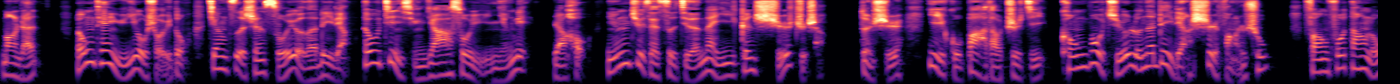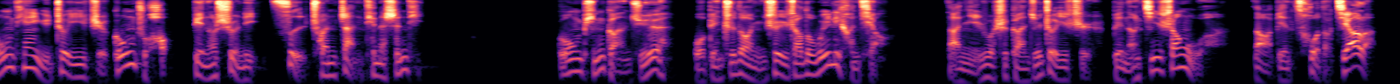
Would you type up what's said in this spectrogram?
猛然，龙天宇右手一动，将自身所有的力量都进行压缩与凝练，然后凝聚在自己的那一根食指上。顿时，一股霸道至极、恐怖绝伦的力量释放而出，仿佛当龙天宇这一指攻住后，便能顺利刺穿战天的身体。光凭感觉，我便知道你这一招的威力很强。但你若是感觉这一指便能击伤我，那便错到家了。”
